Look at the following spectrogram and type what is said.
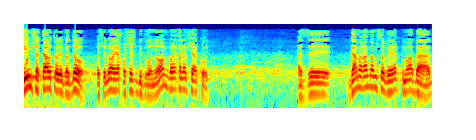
אם שתה אותו לבדו, או שלא היה חושש בגרונו, מברך עליו שהכל. אז אה, גם הרמב"ם סובר, כמו הבאג,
